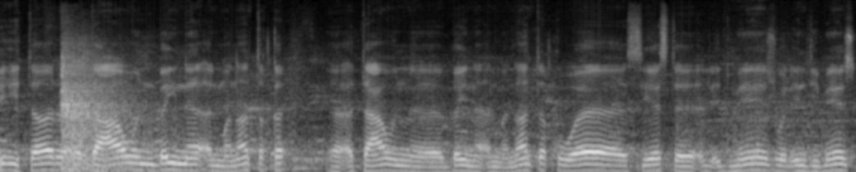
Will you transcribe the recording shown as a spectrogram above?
في إطار التعاون بين المناطق التعاون بين المناطق وسياسة الإدماج والاندماج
